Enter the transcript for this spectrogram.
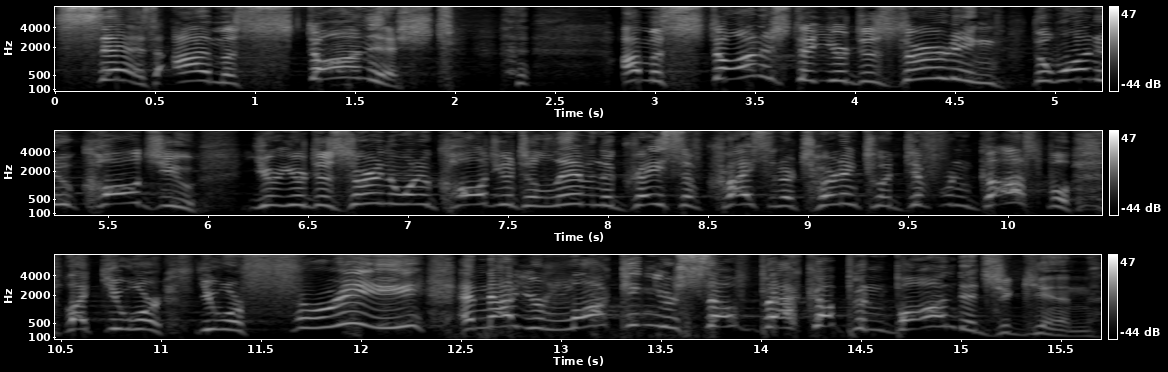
says, I'm astonished. I'm astonished that you're deserting the one who called you. You're, you're, deserting the one who called you to live in the grace of Christ and are turning to a different gospel. Like you were, you were free and now you're locking yourself back up in bondage again.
